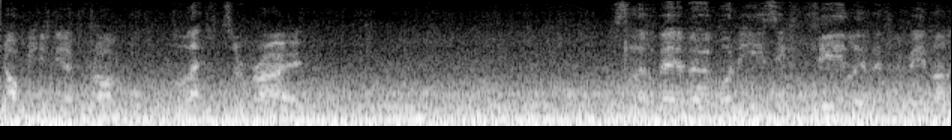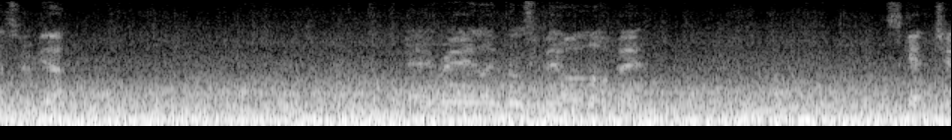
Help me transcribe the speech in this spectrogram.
knocking you from left to right. It's a little bit of an uneasy feeling if I'm being honest with you really does feel a little bit sketchy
